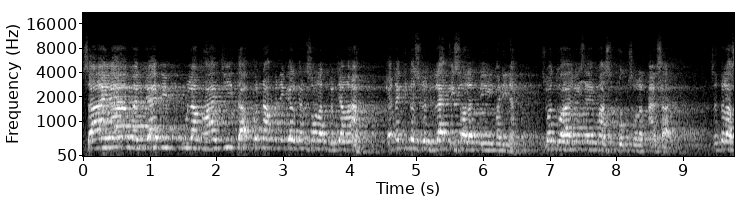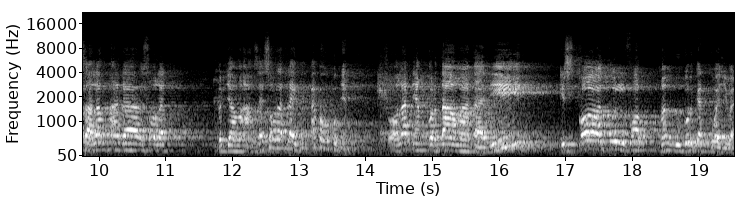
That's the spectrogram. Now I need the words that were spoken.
Saya menjadi pulang haji tak pernah meninggalkan solat berjamaah. Karena kita sudah dilatih solat di Madinah. Suatu hari saya masuk solat asar. Setelah salam ada solat berjamaah. Saya solat lagi. Apa hukumnya? Solat yang pertama tadi isqatul fard menggugurkan kewajiban.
